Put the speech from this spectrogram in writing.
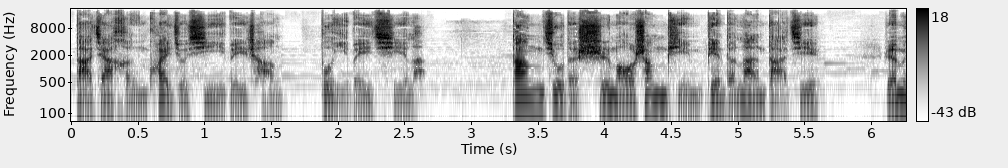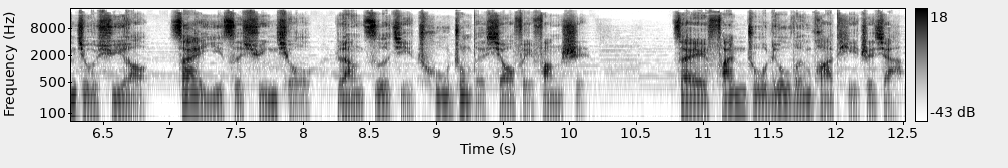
大家很快就习以为常，不以为奇了。当旧的时髦商品变得烂大街，人们就需要再一次寻求让自己出众的消费方式。在反主流文化体制下，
